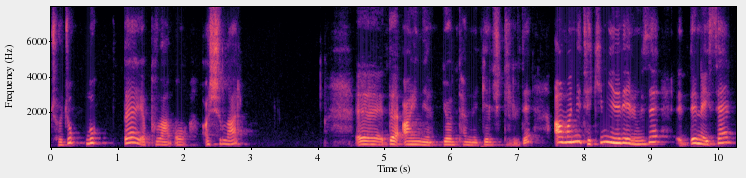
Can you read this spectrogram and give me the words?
çocuklukta yapılan o aşılar de aynı yöntemle geliştirildi. Ama nitekim yine de elimizde e, deneysel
